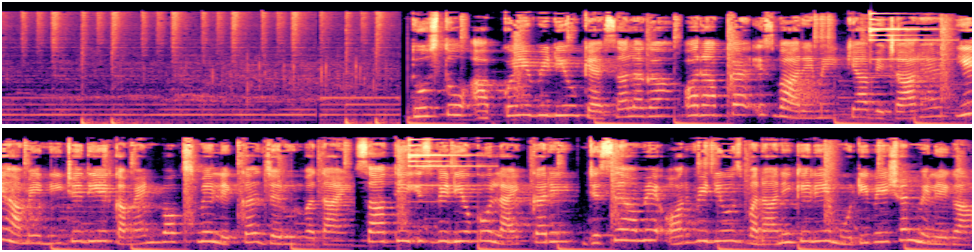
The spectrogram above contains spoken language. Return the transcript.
दोस्तों, आपको ये वीडियो कैसा लगा और आपका इस बारे में क्या विचार है, ये हमें नीचे दिए कमेंट बॉक्स में लिखकर ज़रूर बताएँ। साथ ही इस वीडियो को लाइक करें, जिससे हमें और वीडियोस बनाने के लिए मोटिवेशन मिलेगा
